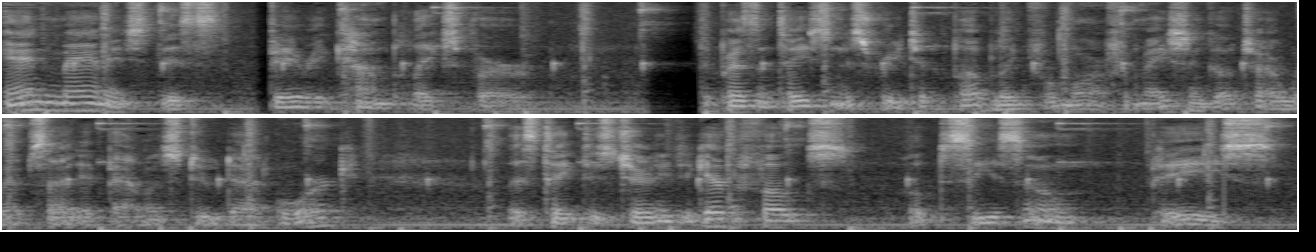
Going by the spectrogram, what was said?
and manage this very complex verb. The presentation is free to the public. For more information, go to our website at balancedue.org. Let's take this journey together, folks. Hope to see you soon. Peace.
